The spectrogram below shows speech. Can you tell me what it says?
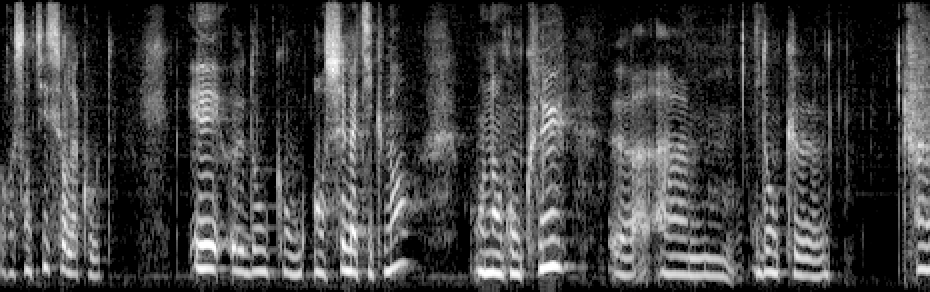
ressenti, sur la côte. Et donc en schématiquement, on en conclut donc, un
